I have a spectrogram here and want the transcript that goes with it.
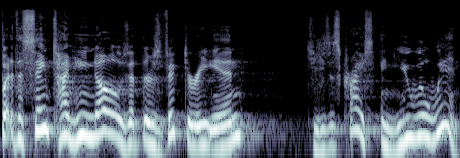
But at the same time, he knows that there's victory in Jesus Christ, and you will win.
